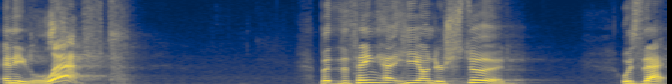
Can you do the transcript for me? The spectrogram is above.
And he left. But the thing that he understood was that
